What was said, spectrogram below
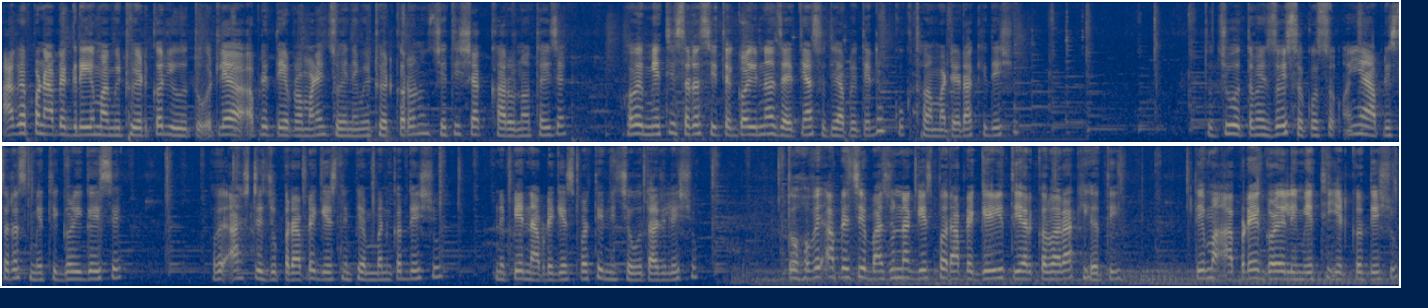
આગળ પણ આપણે ગ્રેવીમાં મીઠું એડ કર્યું હતું, એટલે આપણે તે પ્રમાણે જોઈને મીઠું એડ કરવાનું, જેથી શાક ખારું ન થઈ જાય. હવે મેથી સરસ રીતે ગળી ન જાય, ત્યાં સુધી આપણે તેને કૂક થવા માટે રાખી દઈશું. તો જુઓ, તમે જોઈ શકો છો, અહીંયા આપણી સરસ મેથી ગળી ગઈ છે. હવે આ સ્ટેજ ઉપર આપણે ગેસની ફ્લેમ બંધ કરી દઈશું અને પેન આપણે ગેસ પરથી નીચે ઉતારી લઈશું. તો હવે આપણે જે બાજુના ગેસ પર આપણે ગ્રેવી તૈયાર કરવા રાખી હતી, તેમાં આપણે ગળેલી મેથી એડ કરી દઈશું.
